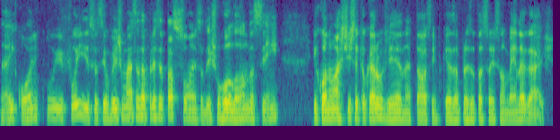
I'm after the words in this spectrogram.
Né, icônico, e foi isso. Assim, eu vejo mais as apresentações, eu deixo rolando assim e quando é um artista que eu quero ver, né, tal assim, porque as apresentações são bem legais.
